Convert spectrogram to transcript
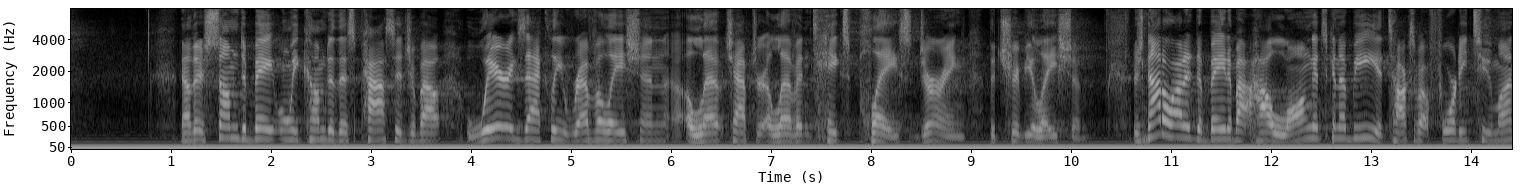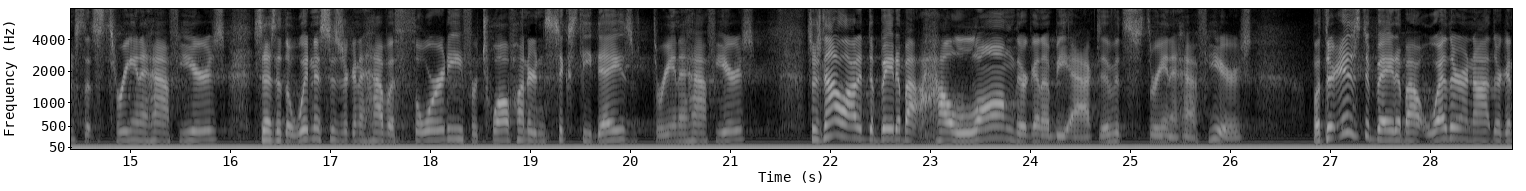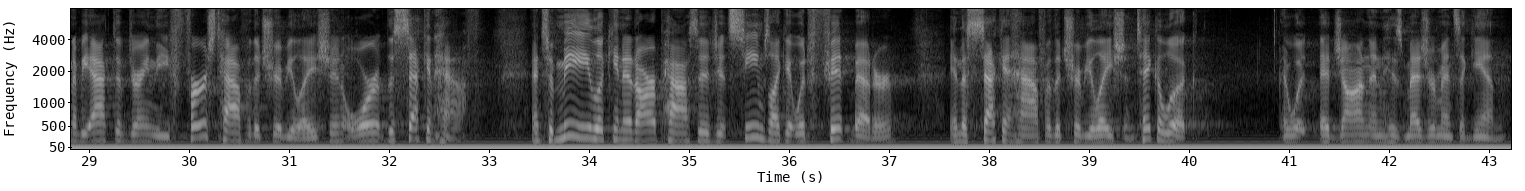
Now, there's some debate when we come to this passage about where exactly Revelation 11, chapter 11 takes place during the tribulation. There's not a lot of debate about how long it's going to be. It talks about 42 months, that's three and a half years. It says that the witnesses are going to have authority for 1,260 days, three and a half years. So there's not a lot of debate about how long they're going to be active. It's three and a half years. But there is debate about whether or not they're going to be active during the first half of the tribulation or the second half. And to me, looking at our passage, it seems like it would fit better in the second half of the tribulation. Take a look at, what, at John and his measurements again.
